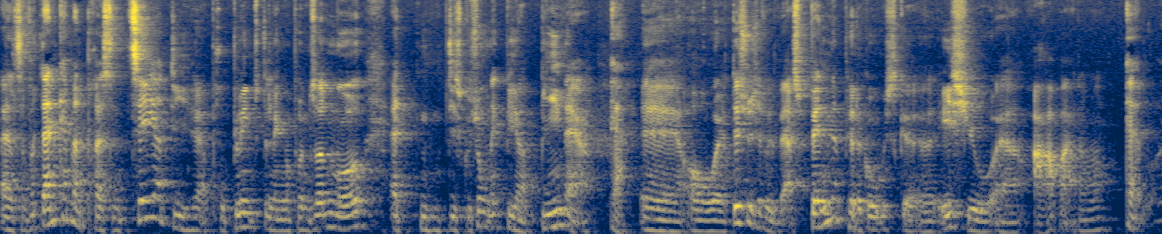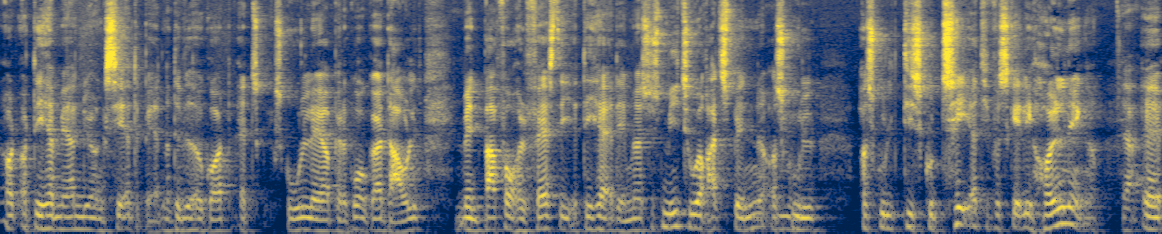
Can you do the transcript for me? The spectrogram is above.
Altså, hvordan kan man præsentere de her problemstillinger på en sådan måde, at diskussionen ikke bliver binær? Ja. Øh, og øh, det synes jeg vil være spændende pædagogisk issue at arbejde med. Ja, og, og det her med at nuancere debatten, og det ved jeg jo godt, at skolelærer og pædagoger gør dagligt, men bare for at holde fast i, at det her er et emne. Jeg synes, MeToo er ret spændende at skulle mm at skulle diskutere de forskellige holdninger. Ja. Øh,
